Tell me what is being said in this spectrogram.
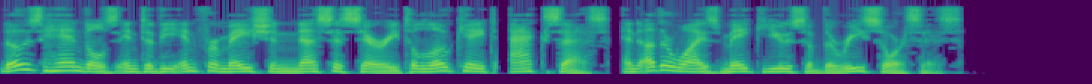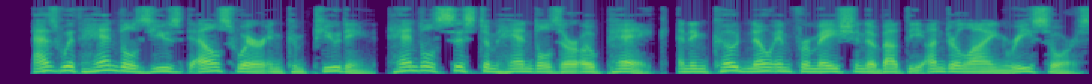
those handles into the information necessary to locate, access, and otherwise make use of the resources. As with handles used elsewhere in computing, handle system handles are opaque, and encode no information about the underlying resource,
